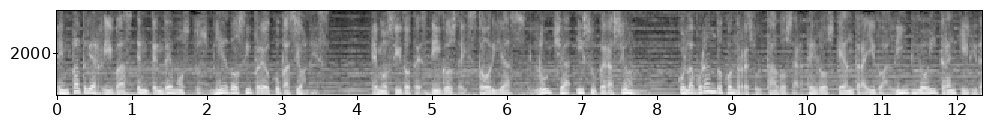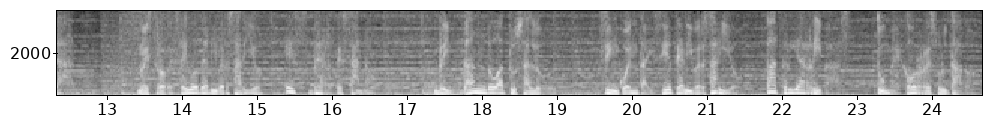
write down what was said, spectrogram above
en Patria Rivas entendemos tus miedos y preocupaciones. Hemos sido testigos de historias, lucha y superación colaborando con resultados certeros que han traído alivio y tranquilidad. Nuestro deseo de aniversario es verte sano, brindando a tu salud. 57 aniversario, Patria Rivas, tu mejor resultado.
